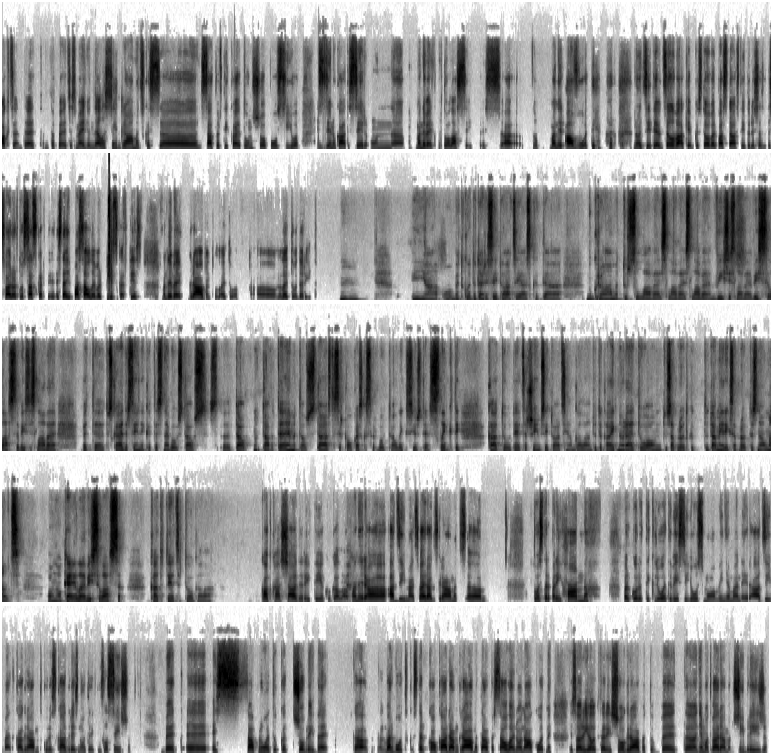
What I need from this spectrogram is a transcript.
akcentēt. Un tāpēc es mēģinu nelasīt grāmatas, kas uh, satur tikai tumšo pusi, jo es zinu, kā tas ir, un uh, man nevajag par to lasīt. Es, uh, nu, man ir avoti no citiem cilvēkiem, kas to var pastāstīt, un es, es varu ar to saskarties. Es tai pasaulē varu pieskarties. Man nevajag grāmatu, lai to, uh, lai to darītu. Mm -hmm. Jā, bet ko tu dari situācijās, kad uh, nu, grāmatu slavē, slavē, slavē, visi slavē, visi lasa, visi slavē, bet uh, tu skaidri zini, ka tas nebūs tavs, tav, nu, tava tēma, tavs stāsts, tas ir kaut kas, kas varbūt tev liks justies slikti, Kā tu tiec ar šīm situācijām galā? Un tu tā kā ignorē to, un tu saproti, ka tu tā mierīgi saproti, tas nav mans, un ok, lai visi lasa. Kā tu tiec ar to galā? Kaut kā šādi arī tieku galā. Man ir uh, atzīmēts vairākas grāmatas, uh, tostarp arī Hanna, par kuru tik ļoti visi jūsmo. Viņa man ir atzīmēta kā grāmata, kuras kādreiz noteikti izlasīšu. Bet e, es saprotu, ka šobrīd nē ka varbūt starp kaut kādām grāmatām par saulaino nākotni es varu ielikt arī šo grāmatu, bet ņemot vērā manu šī brīža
